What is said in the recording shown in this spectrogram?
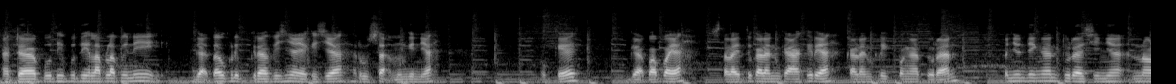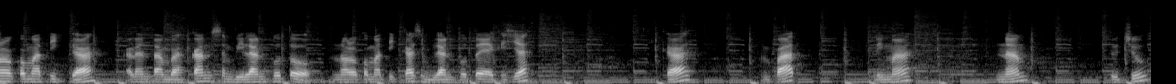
Ada putih-putih lap-lap ini nggak tahu klip grafisnya ya guys ya. Rusak mungkin ya. Oke nggak apa-apa ya. Setelah itu kalian ke akhir ya. Kalian klik pengaturan. Penyuntingan durasinya 0,3 kalian tambahkan 9 foto. 0,3 9 foto ya guys ya. 3 4 5 6 7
